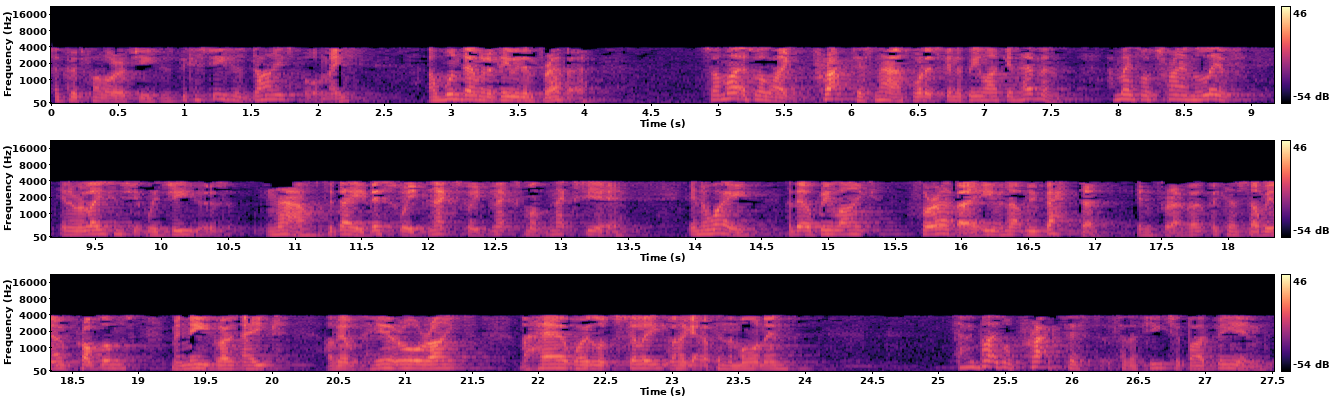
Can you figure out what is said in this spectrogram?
a good follower of Jesus because Jesus died for me, and one day I'm going to be with him forever. So I might as well like practice now for what it's going to be like in heaven. I may as well try and live in a relationship with Jesus now, today, this week, next week, next month, next year, in a way that it'll be like forever, even though it'll be better in forever because there'll be no problems, my knees won't ache, I'll be able to hear all right, my hair won't look silly when I get up in the morning. Yeah, we might as well practice for the future by being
